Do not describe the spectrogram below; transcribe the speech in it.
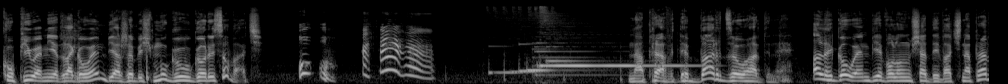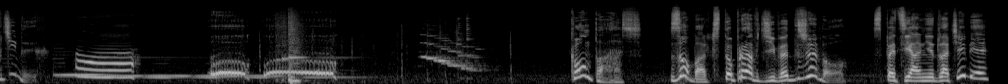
Kupiłem je dla gołębia, żebyś mógł go rysować. Naprawdę bardzo ładne, ale gołębie wolą siadywać na prawdziwych. Kompas! Zobacz, to prawdziwe drzewo. Specjalnie dla ciebie.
